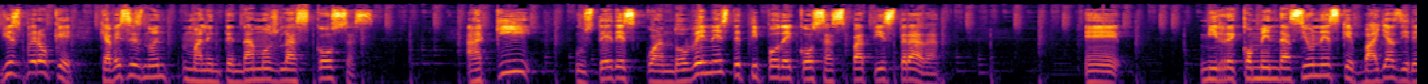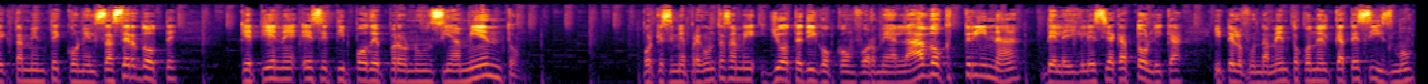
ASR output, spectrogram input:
Yo espero que, a veces no malentendamos las cosas. Aquí, ustedes cuando ven este tipo de cosas, Pati Estrada, eh, mi recomendación es que vayas directamente con el sacerdote que tiene ese tipo de pronunciamiento. Porque si me preguntas a mí, yo te digo conforme a la doctrina de la Iglesia Católica y te lo fundamento con el catecismo,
